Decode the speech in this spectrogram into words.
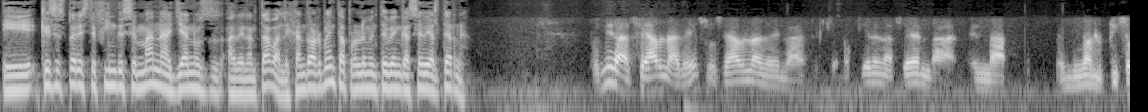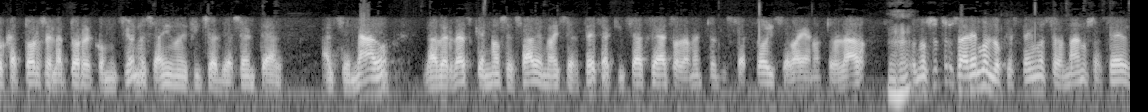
Eh, ¿Qué se espera este fin de semana? Ya nos adelantaba Alejandro Armenta, probablemente venga a sede alterna. Pues mira, se habla de eso, se habla de, la, que no quieren hacer en la, en la en el piso 14 de la Torre de Comisiones, hay un edificio adyacente al, al Senado. La verdad es que no se sabe, no hay certeza, quizás sea solamente un distractor y se vaya a otro lado. Pues nosotros haremos lo que esté en nuestras manos hacer.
